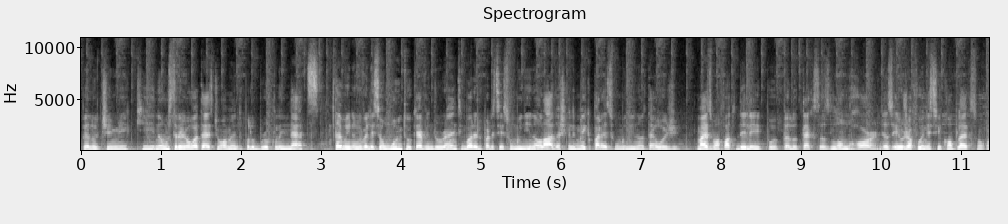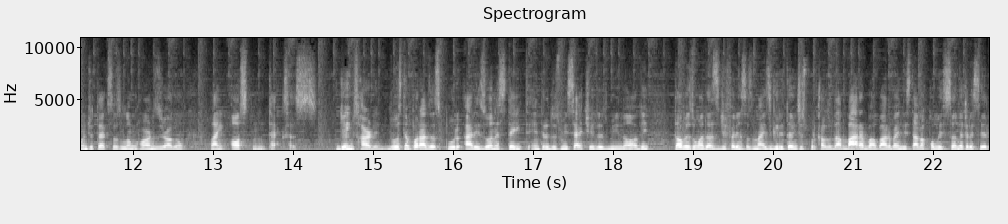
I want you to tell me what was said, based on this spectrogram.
pelo time que não estreou até este momento, pelo Brooklyn Nets. Também não envelheceu muito o Kevin Durant, embora ele parecesse um menino ao lado, acho que ele meio que parece um menino até hoje. Mais uma foto dele aí pelo Texas Longhorns. Eu já fui nesse complexo onde o Texas Longhorns jogam lá em Austin, Texas. James Harden, duas temporadas por Arizona State entre 2007 e 2009, talvez uma das diferenças mais gritantes por causa da barba, a barba ainda estava começando a crescer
